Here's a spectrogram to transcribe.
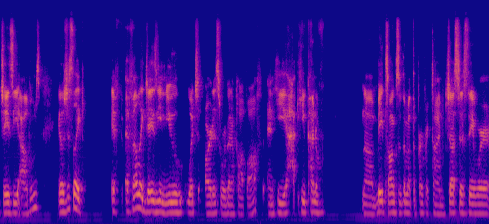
Jay Z albums, it was just like if it felt like Jay Z knew which artists were gonna pop off, and he he kind of uh, made songs with them at the perfect time, just as they were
